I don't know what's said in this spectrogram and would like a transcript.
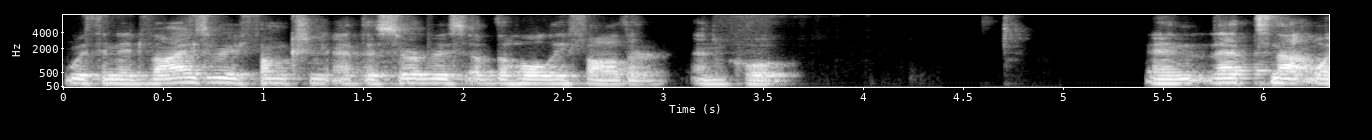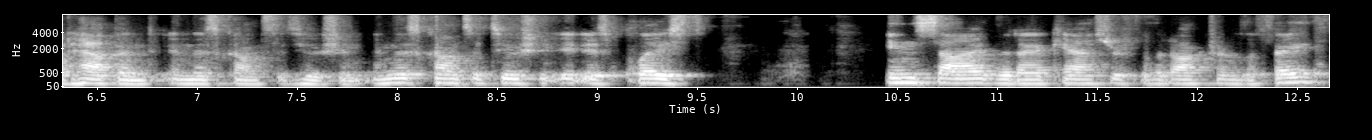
with an advisory function at the service of the Holy Father, end quote. And that's not what happened in this constitution. In this constitution, it is placed inside the dicastery for the doctrine of the faith.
